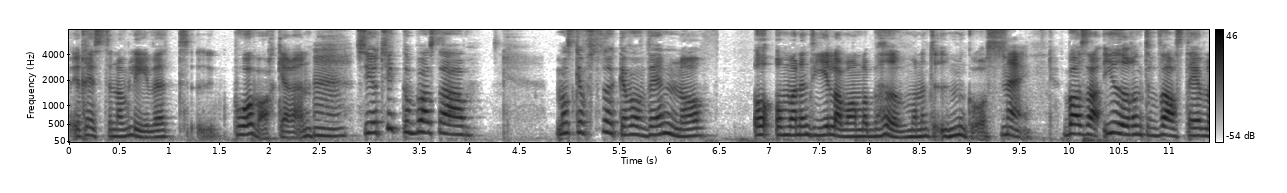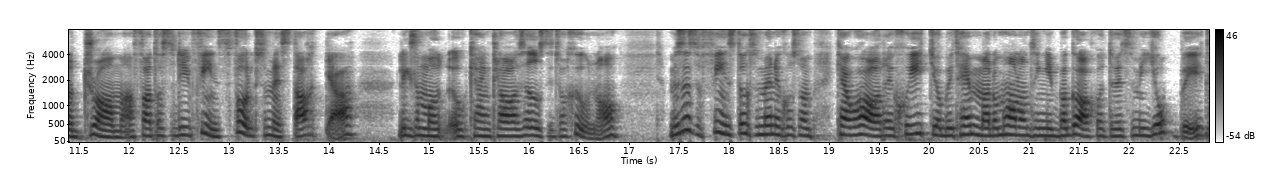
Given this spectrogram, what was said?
resten av livet påverkar en. Så jag tycker bara så här, Man ska försöka vara vänner. Och om man inte gillar varandra behöver man inte umgås. Nej. Bara så här, gör inte värsta jävla drama. För att alltså, det finns folk som är starka liksom, och, och kan klara sig ur situationer. Men sen så finns det också människor som kanske har det skitjobbigt hemma, de har någonting i bagaget du vet, som är jobbigt.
